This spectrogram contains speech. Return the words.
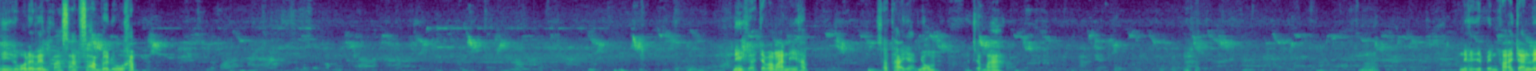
นี่คือบริเวณปราสาทสามฤดูครับ นี่ก็จะประมาณนี้ครับศรัทธาญาติโยมก็จะมานะครับนี่ก็จะเป็นพระอาจารย์เล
